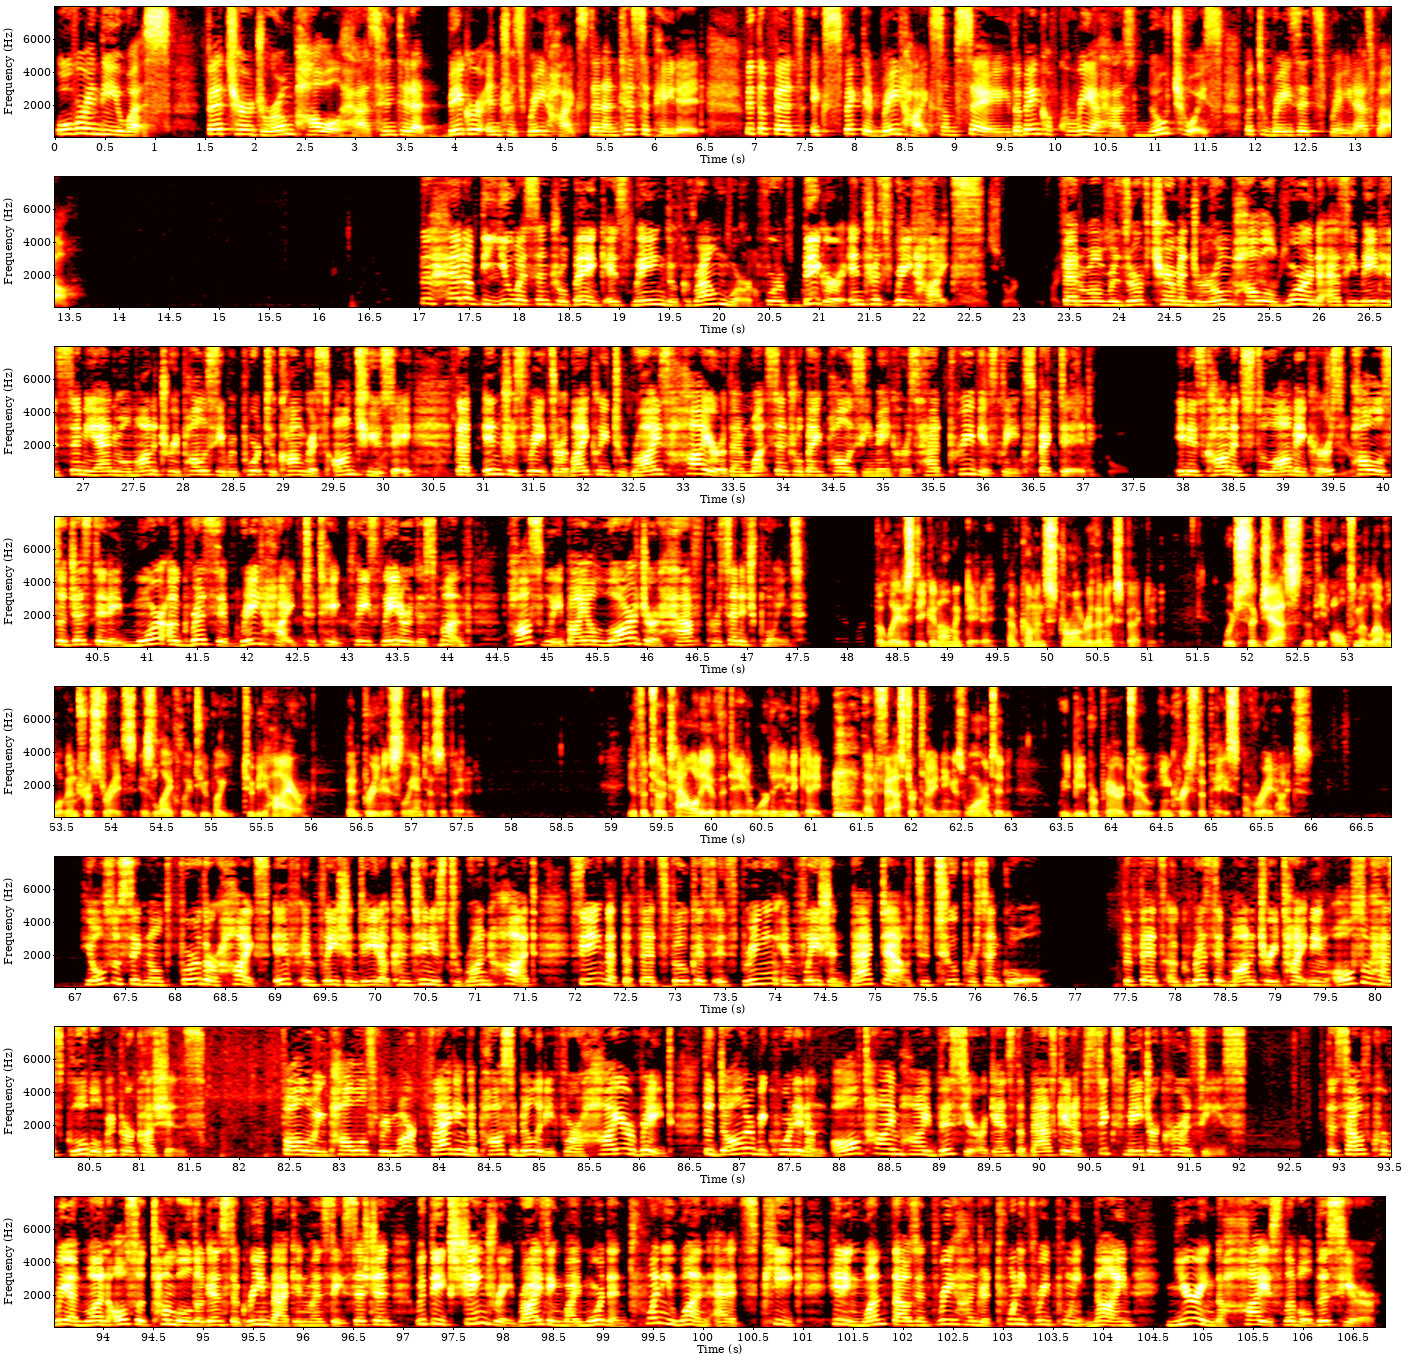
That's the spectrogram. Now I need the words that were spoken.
Over in the U.S., Fed Chair Jerome Powell has hinted at bigger interest rate hikes than anticipated. With the Fed's expected rate hike, some say the Bank of Korea has no choice but to raise its rate as well. The head of the U.S. Central Bank is laying the groundwork for bigger interest rate hikes. Federal Reserve Chairman Jerome Powell warned as he made his semi annual monetary policy report to Congress on Tuesday that interest rates are likely to rise higher than what central bank policymakers had previously expected. In his comments to lawmakers, Powell suggested a more aggressive rate hike to take place later this month possibly by a larger half percentage point. The latest economic data have come in stronger than expected, which suggests that the ultimate level of interest rates is likely to be, to be higher than previously anticipated. If the totality of the data were to indicate that faster tightening is warranted, we'd be prepared to increase the pace of rate hikes. He also signaled further hikes if inflation data continues to run hot, saying that the Fed's focus is bringing inflation back down to 2% goal. The Fed's aggressive monetary tightening also has global repercussions. Following Powell's remark flagging the possibility for a higher rate, the dollar recorded an all-time high this year against a basket of six major currencies. The South Korean won also tumbled against the greenback in Wednesday's session, with the exchange rate rising by more than 21 at its peak, hitting 1,323.9, nearing the highest level this year.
